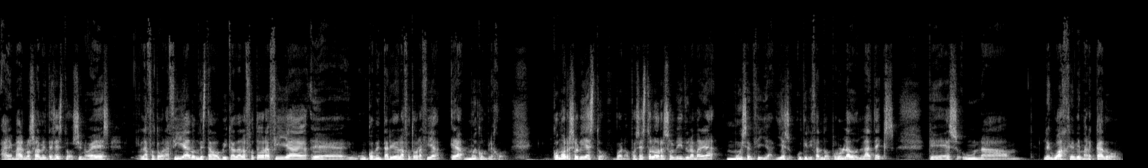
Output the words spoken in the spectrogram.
además, no solamente es esto, sino es la fotografía, dónde estaba ubicada la fotografía, eh, un comentario de la fotografía, era muy complejo. ¿Cómo resolví esto? Bueno, pues esto lo resolví de una manera muy sencilla y es utilizando por un lado látex, que es un lenguaje de marcado.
